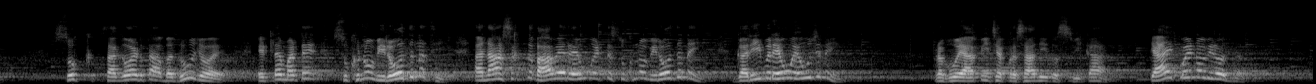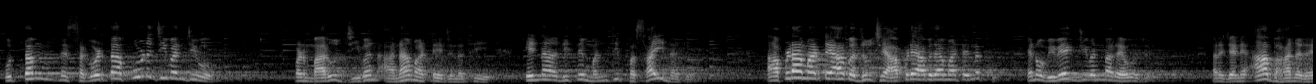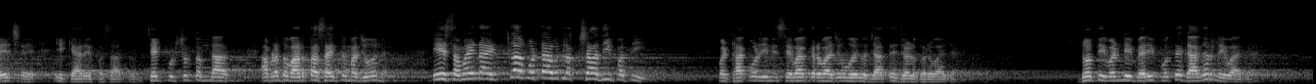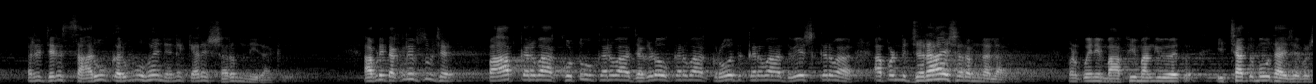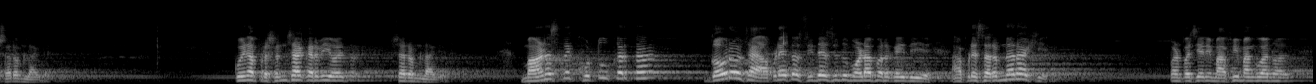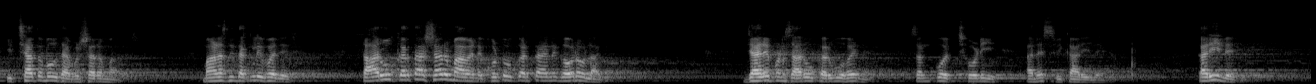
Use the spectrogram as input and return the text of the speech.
સુખ સગવડતા બધું જ હોય, એટલે માટે સુખનો વિરોધ નથી. અનાસક્ત ભાવે રહેવું એટલે સુખનો વિરોધ નહીં. ગરીબ રહેવું એવું જ નહીં. પ્રભુએ આપી છે પ્રસાદી તો સ્વીકાર. ક્યાંય કોઈનો વિરોધ નથી. ઉત્તમ ને સગવડતાપૂર્ણ જીવન જીવો. પણ મારું જીવન આના માટે જ નથી. એના રીતે મનથી ફસાઈ ન જો આપણા માટે આ બધું છે, આપણે આ બધા માટે નથી. એનો વિવેક જીવનમાં રહેવો જોઈએ. અને જેને આ ભાન રહે છે, એ ક્યારે ફસાતો નથી. શેઠ પુરુષોત્તમ દાસ, આપણે તો વાર્તા સાહિત્યમાં જુઓ ને. એ સમયના એટલા મોટા લક્ષાધિપતિ. પણ ઠાકોરજીની સેવા કરવા જવું હોય તો જાતે જળ ભરવા જાય. ધોતી વંડી પહેરી પોતે ગાગર લેવા જાય. અને જેને સારું કરવું હોય ને એને ક્યારે શરમ નહીં રાખવી. આપણી તકલીફ શું છે? પાપ કરવા, ખોટું કરવા, ઝઘડો કરવા, ક્રોધ કરવા, દ્વેષ કરવા આપણને જરાય શરમ ન લાગે. પણ કોઈની માફી માંગવી હોય તો ઈચ્છા તો બહુ થાય છે, પણ શરમ લાગે કોઈના પ્રશંસા કરવી હોય તો શરમ લાગે છે. માણસને ખોટું કરતા ગૌરવ થાય. આપણે તો સીધે સીધું મોઢા પર કહી દઈએ. આપણે શરમ ન રાખીએ. પણ પછી એની માફી માંગવાનો ઈચ્છા તો બહુ થાય, પણ શરમ આવે છે. માણસની તકલીફ જ છે. સારું કરતા શરમ આવે ને, ખોટું કરતા એને ગૌરવ લાગે. જ્યારે પણ સારું કરવું હોય ને, સંકોચ છોડી અને સ્વીકારી લેજો. કરી લેજો.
